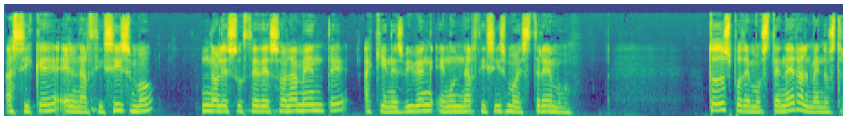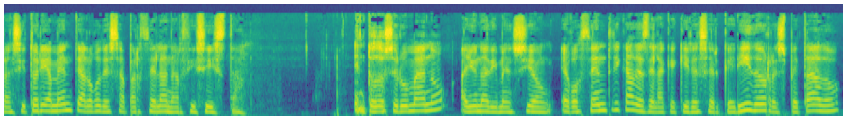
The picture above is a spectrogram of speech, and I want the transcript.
Así que el narcisismo no le sucede solamente a quienes viven en un narcisismo extremo. Todos podemos tener, al menos transitoriamente, algo de esa parcela narcisista. En todo ser humano hay una dimensión egocéntrica desde la que quiere ser querido, respetado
